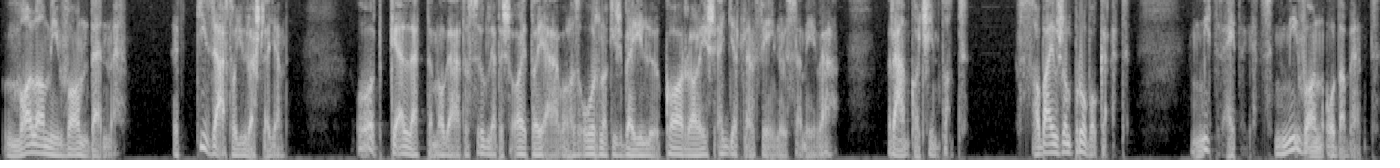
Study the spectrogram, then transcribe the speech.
Valami van benne. Hát kizárt, hogy üres legyen. Ott kellette magát a szögletes ajtajával, az ornak is beillő karral és egyetlen fénylő szemével. Rám kacsintott. Szabályosan provokált. Mit rejtegetsz? Mi van odabent?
